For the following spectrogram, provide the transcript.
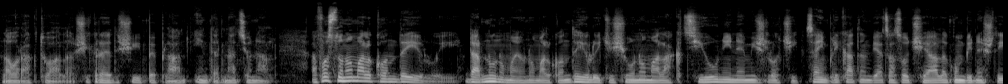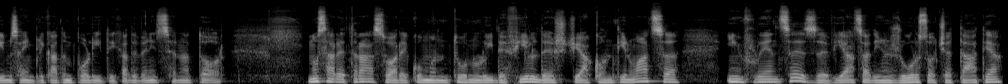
la ora actuală și cred și pe plan internațional. A fost un om al condeiului, dar nu numai un om al condeiului, ci și un om al acțiunii nemijlocit. S-a implicat în viața socială, cum bine știm, s-a implicat în politică, a devenit senator. Nu s-a retras oarecum în turnul lui de fildeș, ci a continuat să influențeze viața din jur, societatea,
